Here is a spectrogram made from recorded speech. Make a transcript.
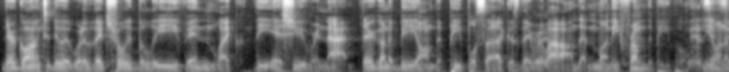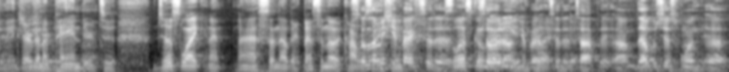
they're going to do it whether they truly believe in like the issue or not. They're going to be on the people side because they right. rely on that money from the people. That's you know exactly what I mean? They're going to pander to just like that's another that's another conversation. So let me get back to the. So let's go. So back, don't yeah, get back ahead, to the topic. Um, that was just one. Uh,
